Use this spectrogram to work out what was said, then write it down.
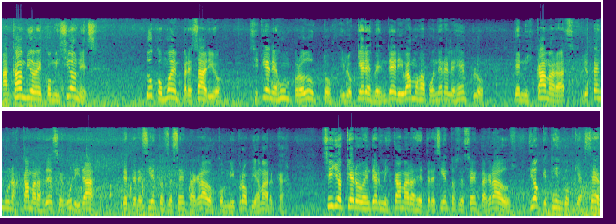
A cambio de comisiones. Tú como empresario si tienes un producto y lo quieres vender, y vamos a poner el ejemplo de mis cámaras, yo tengo unas cámaras de seguridad de 360 grados con mi propia marca. Si yo quiero vender mis cámaras de 360 grados, ¿yo qué tengo que hacer?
